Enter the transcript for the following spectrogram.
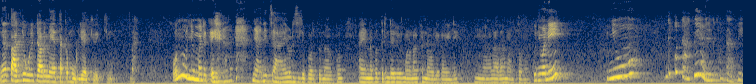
ഇങ്ങനെ തല്ലുകൂടിയിട്ടാണ് മേത്തൊക്കെ മുറിയാക്കി വെക്കുന്നത് ഒന്നുമില്ല ഉമ്മന്റെ കൈ ഞാൻ ഈ ചായ ഒടിച്ചില്ല പുറത്തുനിന്ന്. അപ്പം ആ എണ്ണപ്പത്തിന്റെ ഒരു മണമൊക്കെ ഉണ്ടാവില്ലേ കയ്യിൽ നാളെ അതാ മണത്തോണം. കുഞ്ഞുമണി കുഞ്ഞു. എന്റെ കുത്താപ്പിയാണ് എന്റെ കുത്താപ്പി.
